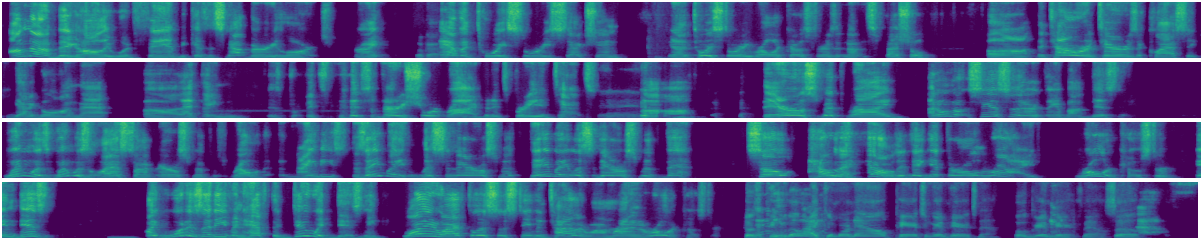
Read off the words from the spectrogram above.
I'm not a big Hollywood fan because it's not very large, right? Okay. They have a Toy Story section. You know, Toy Story roller coaster isn't nothing special. Uh, the Tower of Terror is a classic. You got to go on that. Uh, that thing is it's it's a very short ride, but it's pretty intense. Uh, the Aerosmith ride. I don't know. See, this is another thing about Disney. When was when was the last time Aerosmith was relevant? The 90s? Does anybody listen to Aerosmith? Did anybody listen to Aerosmith then? So how Oh, the hell did they get their own ride, roller coaster in Disney? Like, what does it even have to do with Disney? Why do I have to listen to Steven Tyler when I'm riding a roller coaster? Because the people that like him are now parents and grandparents now. Well, grandparents now. So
